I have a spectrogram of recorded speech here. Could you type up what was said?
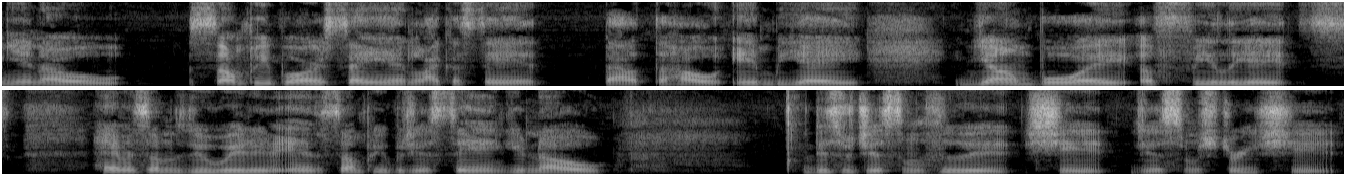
you know, some people are saying, like I said, about the whole NBA young boy affiliates having something to do with it, and some people just saying, you know, this was just some hood shit, just some street shit,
